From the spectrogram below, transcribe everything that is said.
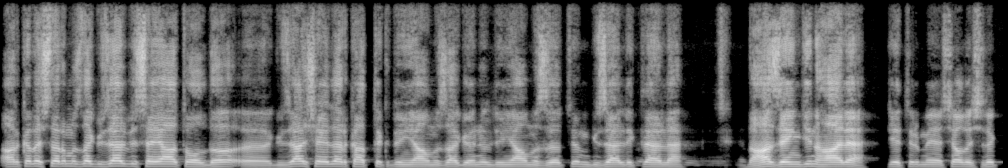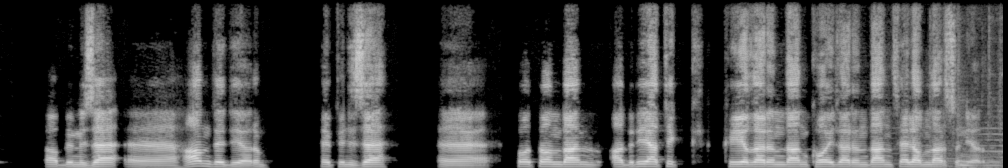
Arkadaşlarımızla güzel bir seyahat oldu. E, güzel şeyler kattık dünyamıza, gönül dünyamızı tüm güzelliklerle daha zengin hale getirmeye çalıştık. Rabbimize e, hamd ediyorum. Hepinize e, Koton'dan, Adriyatik kıyılarından, koylarından selamlar sunuyorum.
